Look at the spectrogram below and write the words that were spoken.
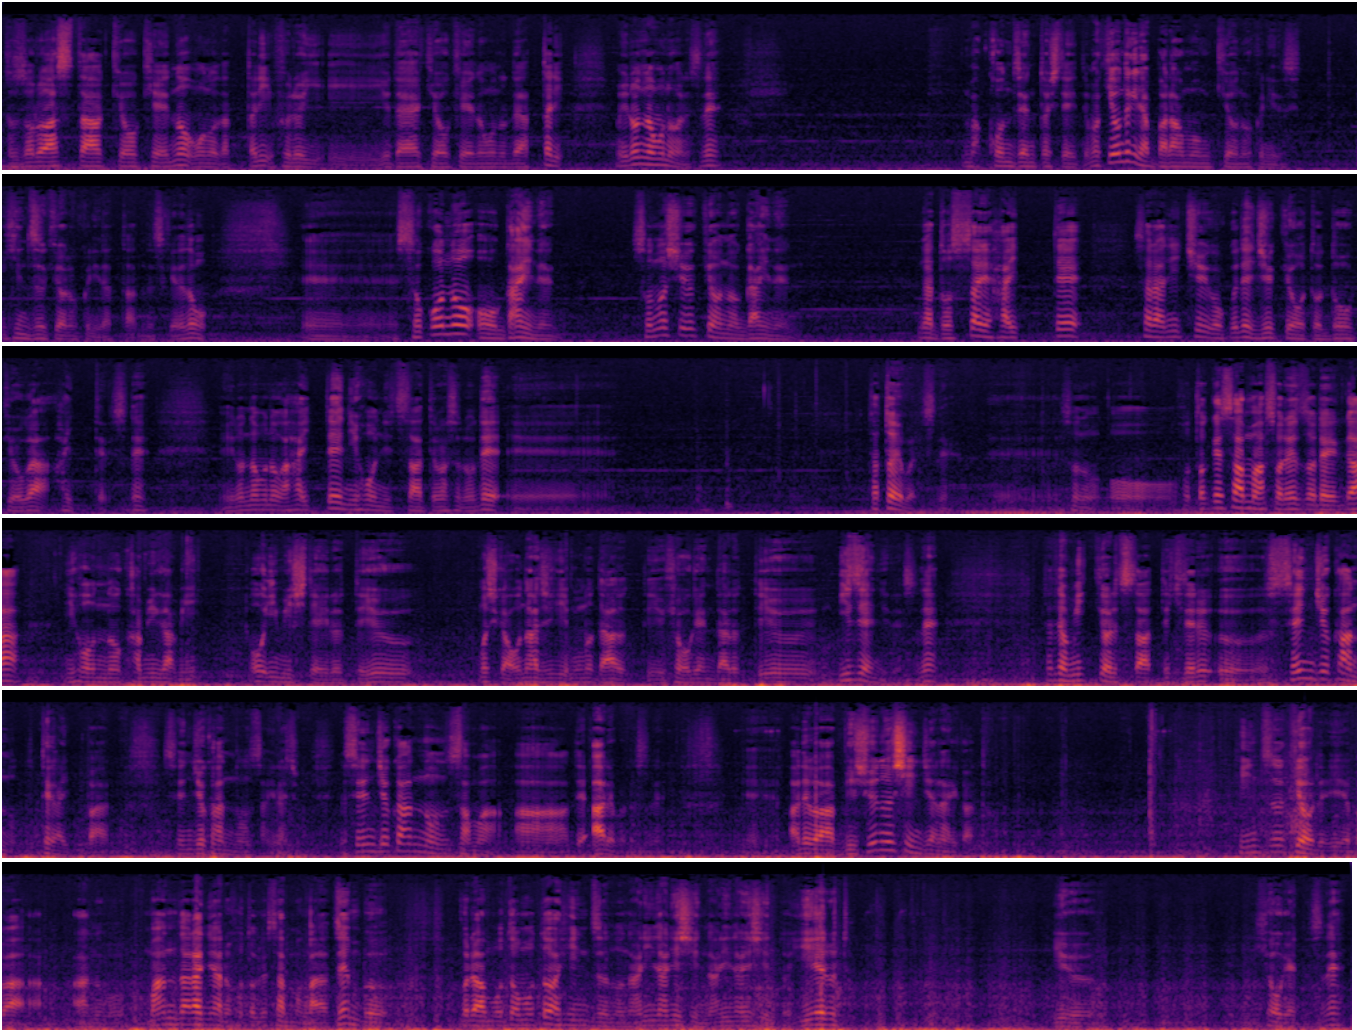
あとゾロアスター教系のものだったり古いユダヤ教系のものであったりいろんなものがですね、まあ、混然としていて、まあ、基本的にはバラモン教の国です。ヒンズー教の国だったんですけれども、えー、そこの概念その宗教の概念がどっさり入ってさらに中国で儒教と道教が入ってですね。いろんなものが入って日本に伝わってますので、えー、例えばですね、えー、その仏様それぞれが日本の神々を意味しているっていうもしくは同じものであるっていう表現であるっていう以前にですね例えば密教で伝わってきてる千手観音手がいっぱいある。千手観音さんいらっしゃる千手観音様であればですね、あれはビシュヌ神じゃないかと。ヒンズー教で言えばあの曼荼羅にある仏様が全部これはもともとはヒンズーの何々神何々神と言えると。いう表現ですね、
